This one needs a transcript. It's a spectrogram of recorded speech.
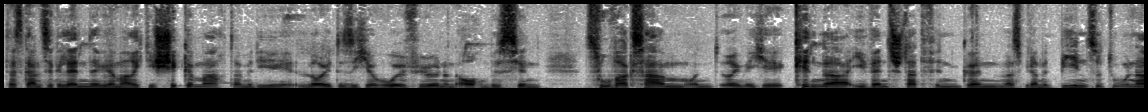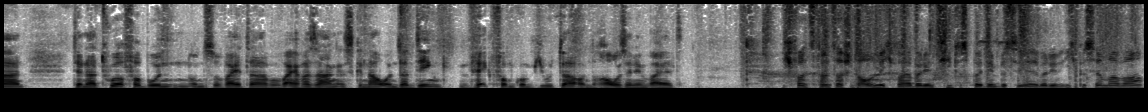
das ganze Gelände wieder mal richtig schick gemacht, damit die Leute sich hier wohlfühlen und auch ein bisschen Zuwachs haben und irgendwelche Kinder-Events stattfinden können, was wieder mit Bienen zu tun hat, der Natur verbunden und so weiter, wo wir einfach sagen, ist genau unser Ding, weg vom Computer und raus in den Wald. Ich fand es ganz erstaunlich, weil bei den Teams, bei denen, bisher, bei denen ich bisher mal war,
